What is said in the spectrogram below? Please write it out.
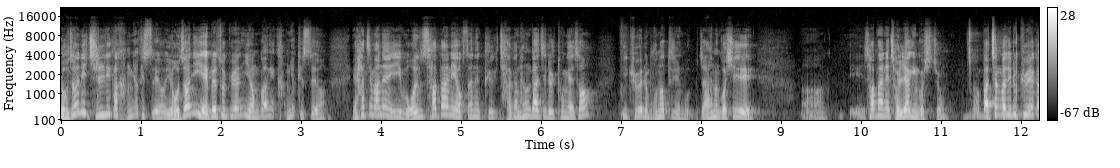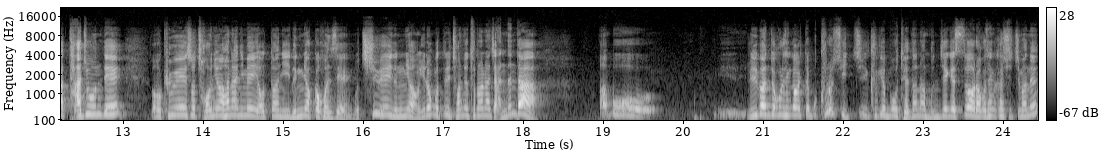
여전히 진리가 강력했어요. 여전히 에베소 교회는 영광이 강력했어요. 예, 하지만은 이 원 사단의 역사는 그 작은 한 가지를 통해서 이 교회를 무너뜨리고자 하는 것이 어, 사단의 전략인 것이죠. 어, 마찬가지로 교회가 다 좋은데 어, 교회에서 전혀 하나님의 어떤 이 능력과 권세, 뭐 치유의 능력 이런 것들이 전혀 드러나지 않는다. 아, 뭐 일반적으로 생각할 때 뭐 그럴 수 있지. 그게 뭐 대단한 문제겠어라고 생각할 수 있지만은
